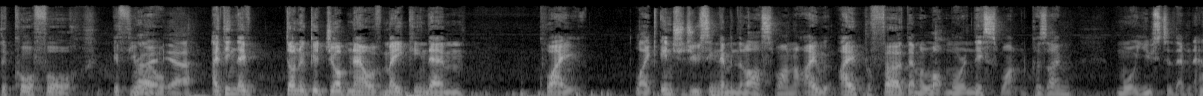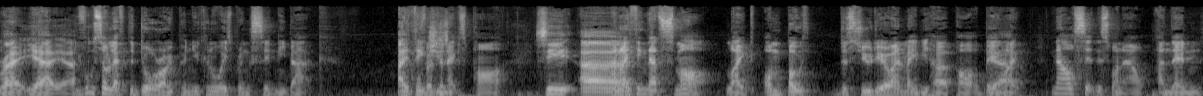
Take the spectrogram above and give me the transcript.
the core four, if you Right, will. yeah. I think they've done a good job now of making them quite like introducing them in the last one. I I preferred them a lot more in this one because I'm more used to them now. right? Yeah, yeah. You've also left the door open. You can always bring Sydney back I think for she's the next part. see, uh, And I think that's smart, like on both the studio and maybe her part of being Yeah. like, now I'll sit this one out, and then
